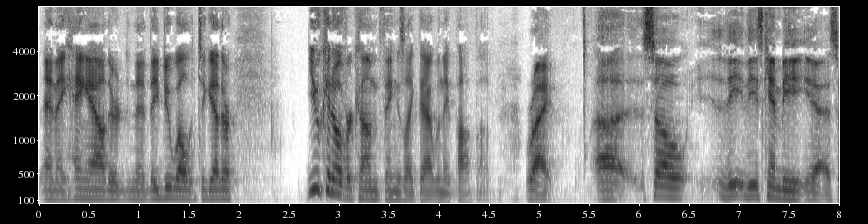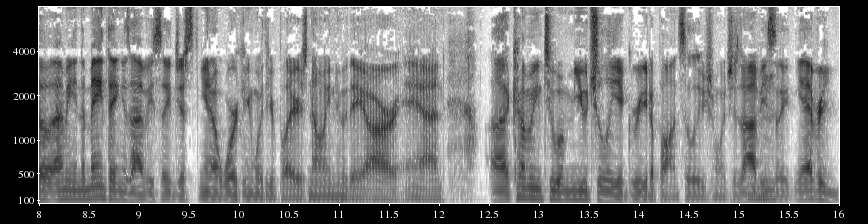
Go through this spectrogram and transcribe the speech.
and they hang out, they're, they do well together, you can overcome things like that when they pop up. Right. Uh, so the, these can be yeah. So I mean, the main thing is obviously just you know working with your players, knowing who they are, and uh, coming to a mutually agreed upon solution. Which is obviously yeah, every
